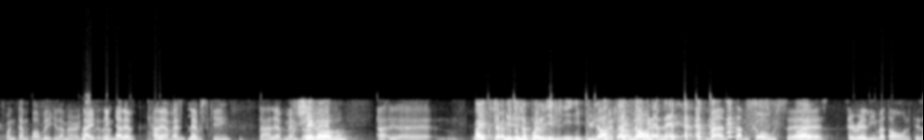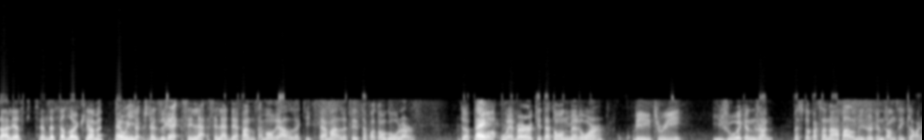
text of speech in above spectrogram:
Tu pognes Tampa Bay qui est la meilleure équipe t'enlèves. Vasilevski, t'enlèves McDonald. Kucherov. Euh, Ben, écoute, Kucherov, il est déjà pas là, il est, il est plus là en saison, là, mais. Edman, Stamkos, euh, Cirelli, mettons, là, tes enlèves qui viennent de perdre leur club. non, mais Ben oui. je te- dirais, c'est la, c'est la défense à Montréal là, qui, qui fait mal. Tu sais, T'as pas ton goaler. T'as pas Ben- Weber qui était ton numéro 1. Petrie, il joue avec une jambe. Parce que ça, personne n'en parle, mais il joue avec une jambe, c'est clair.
